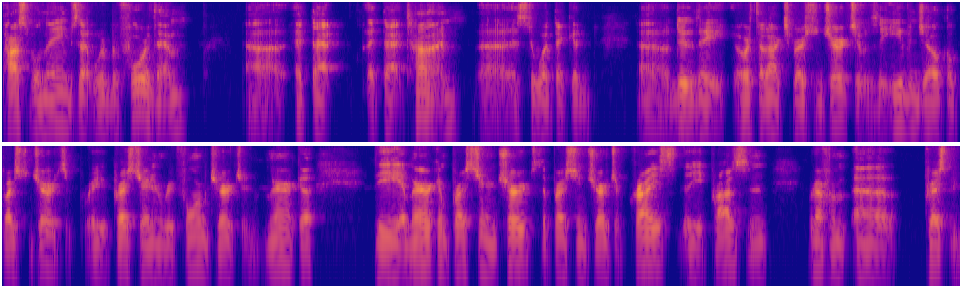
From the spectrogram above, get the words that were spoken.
possible names that were before them uh, at that at that time uh, as to what they could uh, do. The Orthodox Presbyterian Church, it was the Evangelical Presbyterian Church, the Presbyterian Reformed Church in America, the American Presbyterian Church, the Presbyterian Church of Christ, the Protestant Reform, uh, Presby-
